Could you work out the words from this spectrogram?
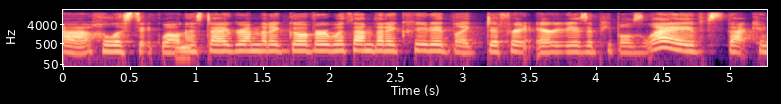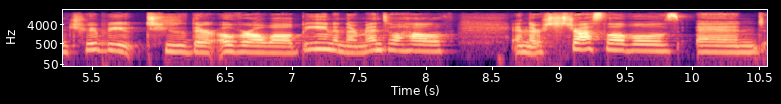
uh, holistic wellness diagram that I go over with them that I created, like different areas of people's lives that contribute to their overall well being and their mental health and their stress levels. And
